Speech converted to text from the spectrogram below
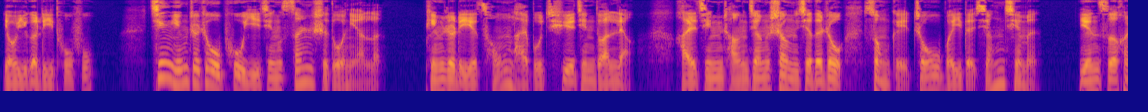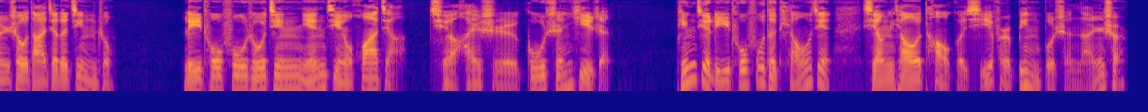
有一个李屠夫，经营着肉铺已经三十多年了。平日里从来不缺斤短两，还经常将剩下的肉送给周围的乡亲们，因此很受大家的敬重。李屠夫如今年近花甲。却还是孤身一人，凭借李屠夫的条件，想要讨个媳妇儿并不是难事儿，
